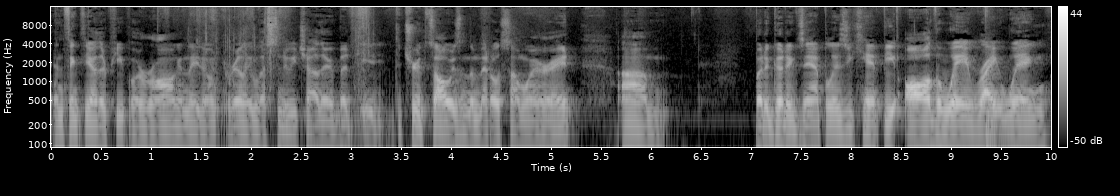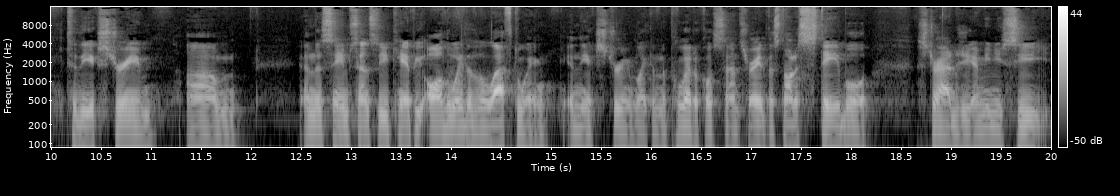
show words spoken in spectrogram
and think the other people are wrong, and they don't really listen to each other. But it, the truth's always in the middle somewhere, right? Um, but a good example is you can't be all the way right wing to the extreme. Um, in the same sense that you can't be all the way to the left wing in the extreme, like in the political sense, right? That's not a stable strategy. I mean, you see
